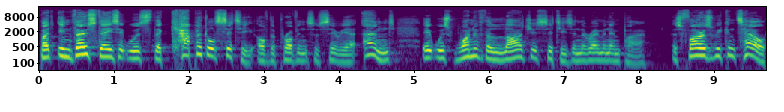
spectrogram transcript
But in those days, it was the capital city of the province of Syria, and it was one of the largest cities in the Roman Empire. As far as we can tell,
